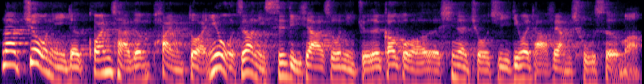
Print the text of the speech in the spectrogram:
那就你的观察跟判断，因为我知道你私底下说你觉得高国豪的新人球技一定会打得非常出色嘛，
